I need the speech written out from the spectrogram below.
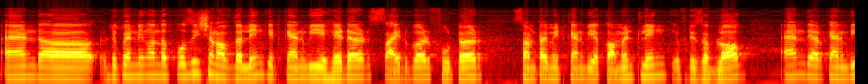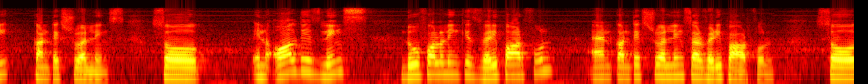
And uh, depending on the position of the link it can be header sidebar footer. Sometime it can be a comment link if it is a blog. And there can be contextual links. So in all these links do follow link is very powerful and contextual links are very powerful so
